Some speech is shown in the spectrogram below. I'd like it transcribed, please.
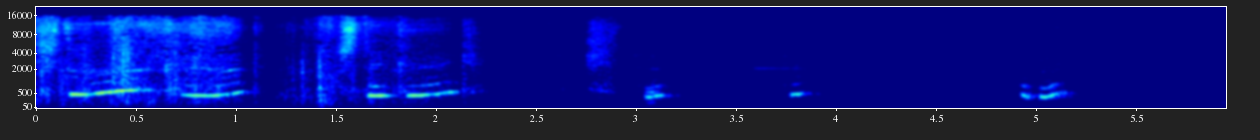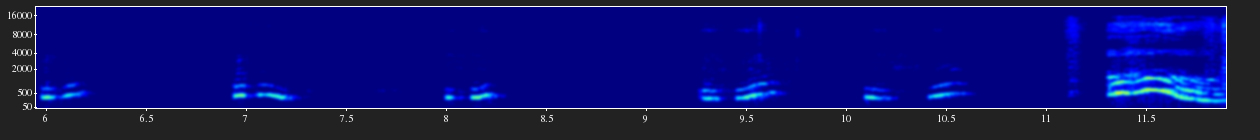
Что как? Что как? Что? Угу. Угу. Угу. Угу. Угу. Угу. Ого!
